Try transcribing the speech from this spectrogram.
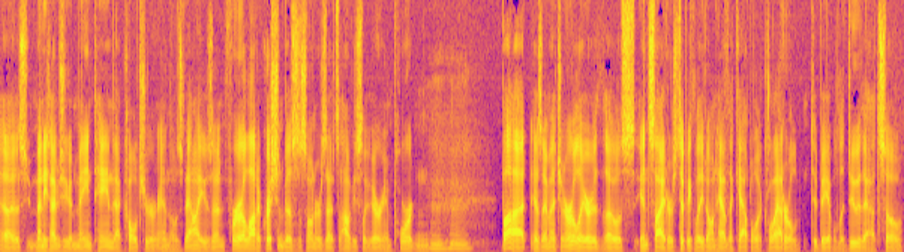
uh, is many times you can maintain that culture and those values. And for a lot of Christian business owners, that's obviously very important. Mm-hmm. But as I mentioned earlier, those insiders typically don't have the capital or collateral to be able to do that. So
